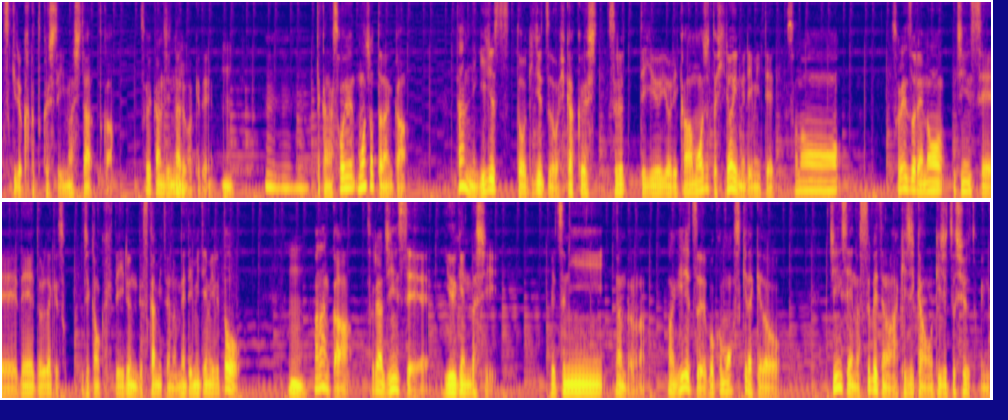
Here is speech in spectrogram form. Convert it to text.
スキルを獲得していましたとかそういう感じになるわけで、うんうんうん。だからそういうもうちょっとなんか単に技術と技術を比較しするっていうよりかはもうちょっと広い目で見てそのそれぞれの人生でどれだけそ時間をかけているんですかみたいな目で見てみるとうん。まあなんかそれは人生有限だし別になんだろうな、まあ、技術僕も好きだけど人生の全ての空き時間を技術習得に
